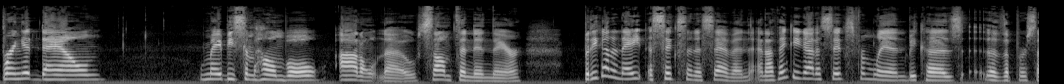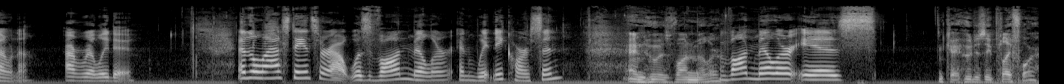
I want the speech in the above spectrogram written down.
bring it down, maybe some humble, I don't know, something in there. But he got an 8, a 6, and a 7. And I think he got a 6 from Len because of the persona. I really do. And the last dancer out was Von Miller and Whitney Carson. And who is Von Miller? Von Miller is Okay, who does he play for?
